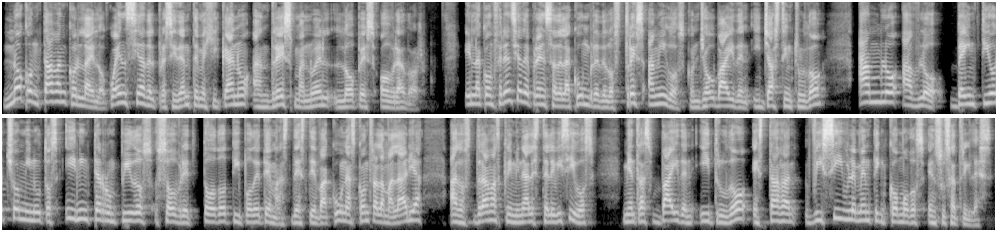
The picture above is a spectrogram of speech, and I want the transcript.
no contaban con la elocuencia del presidente mexicano Andrés Manuel López Obrador. En la conferencia de prensa de la cumbre de los tres amigos con Joe Biden y Justin Trudeau, AMLO habló 28 minutos ininterrumpidos sobre todo tipo de temas, desde vacunas contra la malaria a los dramas criminales televisivos, mientras Biden y Trudeau estaban visiblemente incómodos en sus atriles.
